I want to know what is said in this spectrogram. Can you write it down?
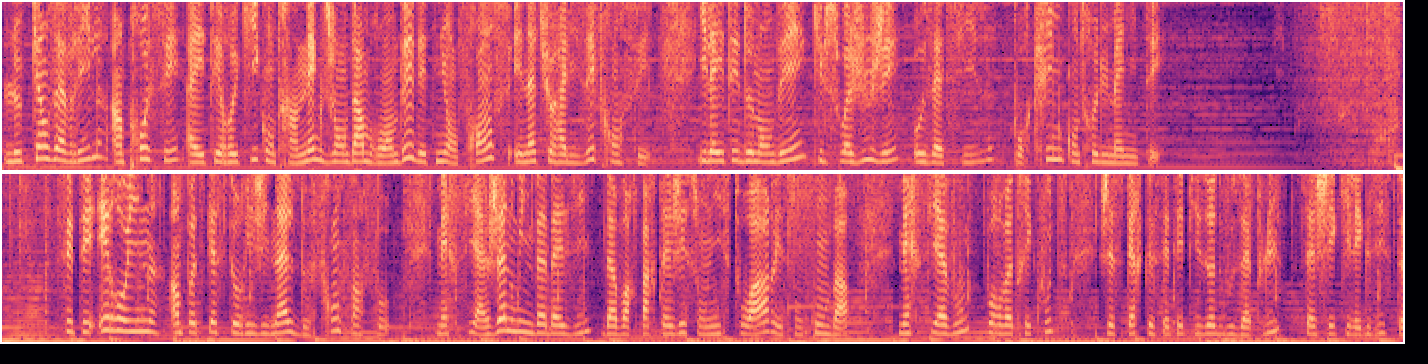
Le 15 avril, un procès a été requis contre un ex-gendarme rwandais détenu en France et naturalisé français. Il a été demandé qu'il soit jugé aux assises pour crime contre l'humanité. C'était Héroïne, un podcast original de France Info. Merci à Jeanne Wimbabazi d'avoir partagé son histoire et son combat. Merci à vous pour votre écoute. J'espère que cet épisode vous a plu. Sachez qu'il existe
